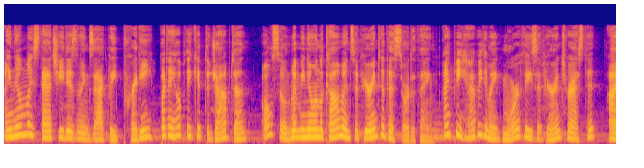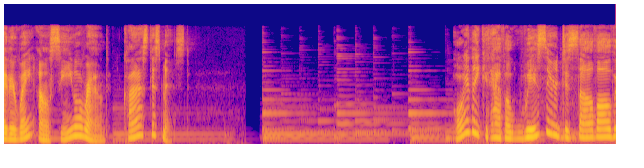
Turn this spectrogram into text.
I know my stat sheet isn't exactly pretty, but I hope they get the job done. Also, let me know in the comments if you're into this sort of thing. I'd be happy to make more of these if you're interested. Either way, I'll see you around. Class dismissed. Or they could have a wizard to solve all the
